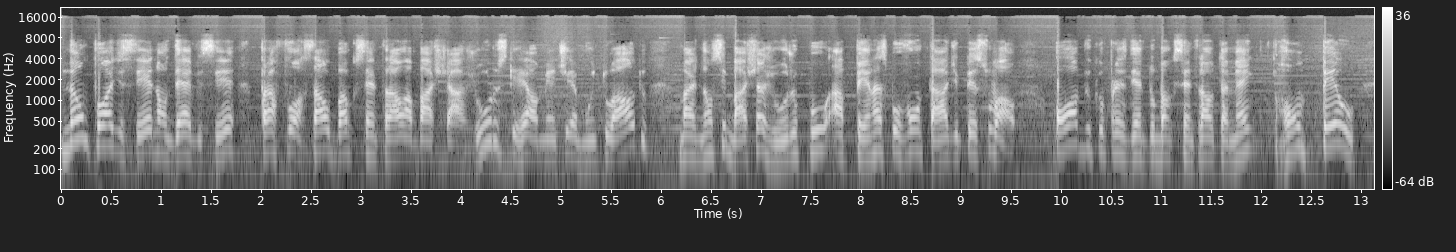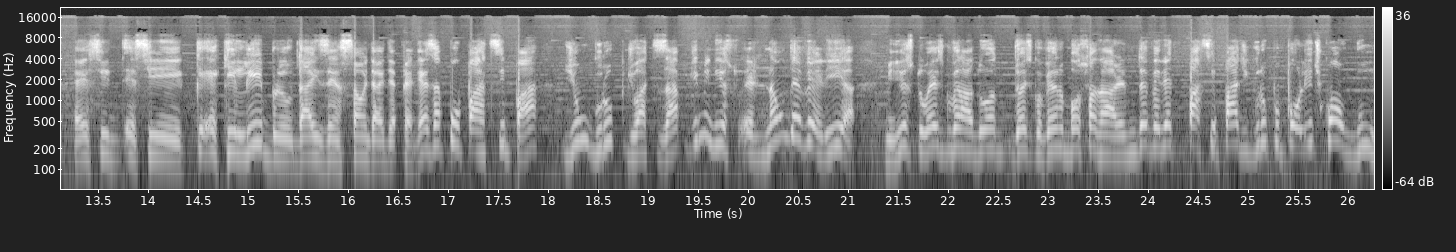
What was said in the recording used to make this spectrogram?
Não pode ser, não deve ser, para forçar o Banco Central a baixar juros, que realmente é muito alto, mas não se baixa juros por, apenas por vontade pessoal. Óbvio que o presidente do Banco Central também rompeu esse, esse equilíbrio da isenção e da independência por participar de um grupo de WhatsApp de ministros. Ele não deveria, ministro do ex-governador do ex-governo Bolsonaro, ele não deveria participar de grupo político algum.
